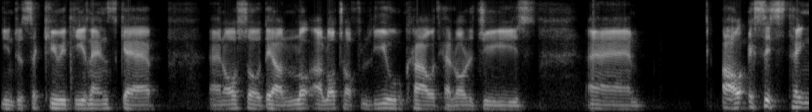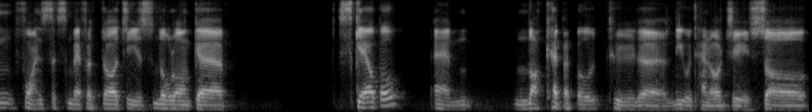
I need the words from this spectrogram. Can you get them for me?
in the security landscape, and also there are lo- a lot of new cloud technologies, and our existing forensics methodology is no longer scalable and not capable to the new technology. So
